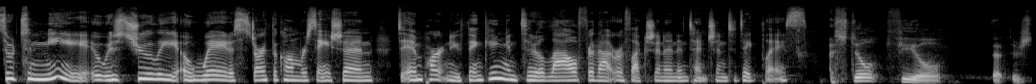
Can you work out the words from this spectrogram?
So to me, it was truly a way to start the conversation, to impart new thinking, and to allow for that reflection and intention to take place. I still feel that there's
